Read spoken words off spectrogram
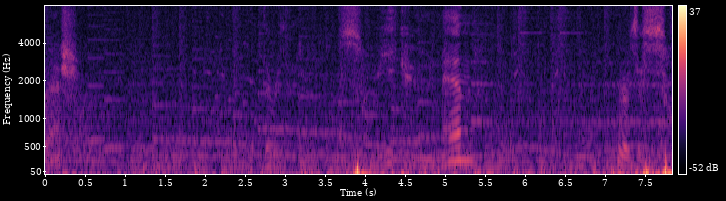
rash. There is it. Suicune, man. There's this sweet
